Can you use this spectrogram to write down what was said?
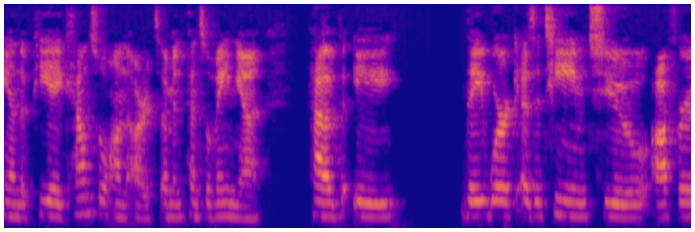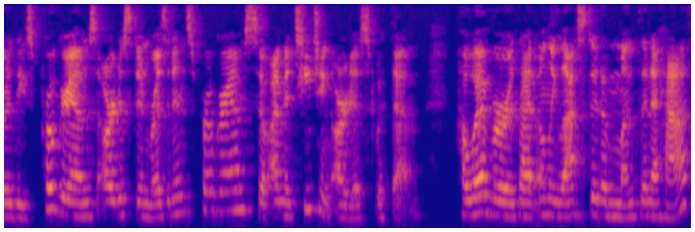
and the PA Council on the Arts, I'm in Pennsylvania, have a they work as a team to offer these programs, artist in residence programs. So I'm a teaching artist with them. However, that only lasted a month and a half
